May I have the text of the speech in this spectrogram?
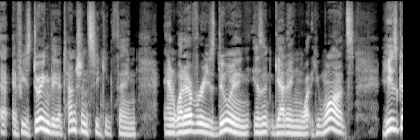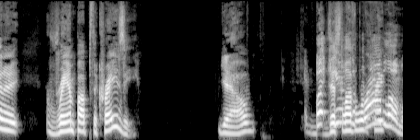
uh, if he's doing the attention seeking thing and whatever he's doing isn't getting what he wants, he's going to ramp up the crazy. You know, But This here's level the of cra- problem:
